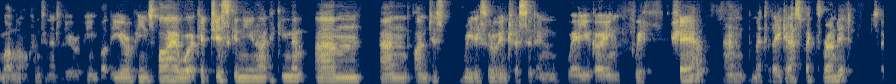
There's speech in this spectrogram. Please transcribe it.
well, not continental European, but the European spy. I work at JISC in the United Kingdom. Um, and I'm just really sort of interested in where you're going with share and the metadata aspects around it. So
